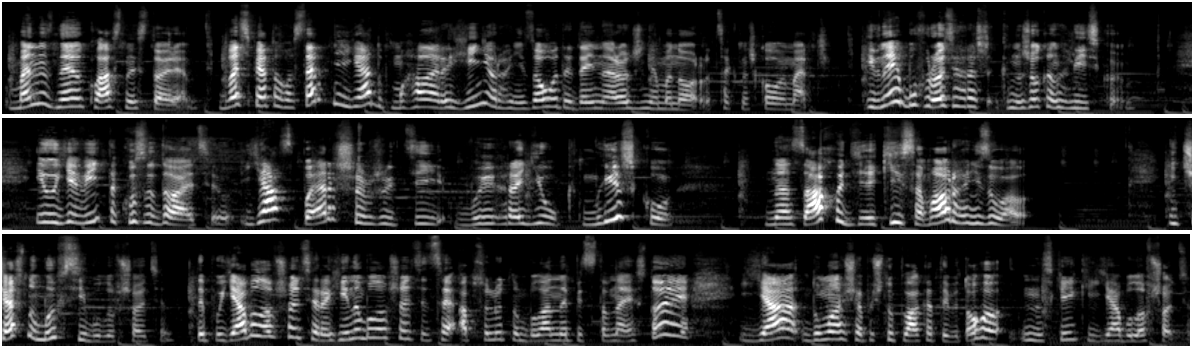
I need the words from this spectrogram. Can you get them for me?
У мене з нею класна історія. 25 серпня я допомагала Регіні організовувати день народження Менору, це книжковий мерч. І в неї був розіграш книжок англійською. І уявіть таку ситуацію: я вперше в житті виграю книжку на заході, який сама організувала. І чесно, ми всі були в шоці. Типу, я була в шоці, Регіна була в шоці. Це абсолютно була непідставна історія. Я думала, що я почну плакати від того, наскільки я була в шоці.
